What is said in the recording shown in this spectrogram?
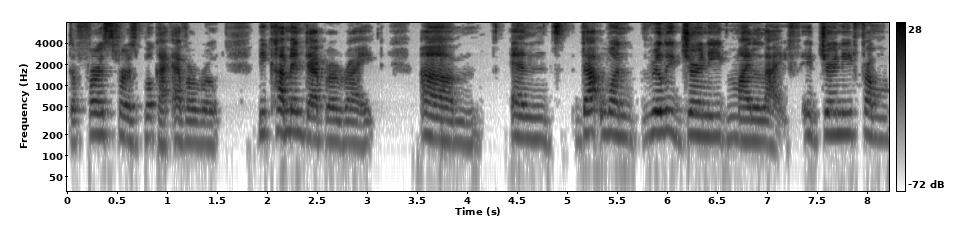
the first first book I ever wrote, Becoming Deborah Wright. Um, and that one really journeyed my life. It journeyed from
